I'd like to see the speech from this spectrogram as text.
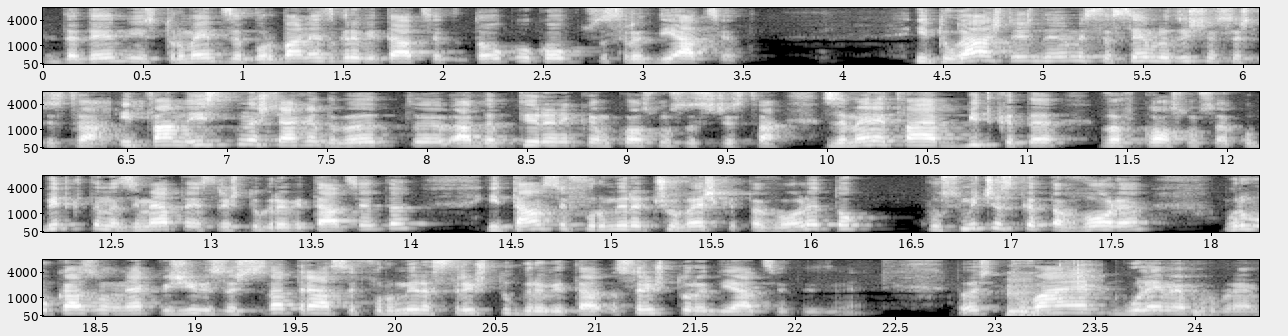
даде инструмент за борба не с гравитацията толкова, колкото с радиацията. И тогава ще да имаме съвсем различни същества. И това наистина ще да бъдат адаптирани към космоса същества. За мен това е битката в космоса. Ако битката на Земята е срещу гравитацията и там се формира човешката воля, то космическата воля, грубо казвам, някакви живи същества, трябва да се формира срещу, гравита... срещу радиацията. Тоест, това е големия проблем.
